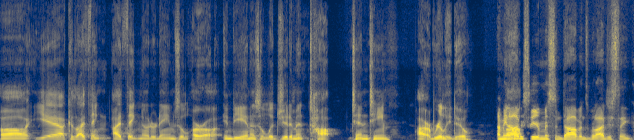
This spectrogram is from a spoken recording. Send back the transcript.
Uh, yeah, because I think I think Notre Dame's a, or uh, Indiana's a legitimate top ten team. I really do. I mean, Uh, obviously you're missing Dobbins, but I just think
